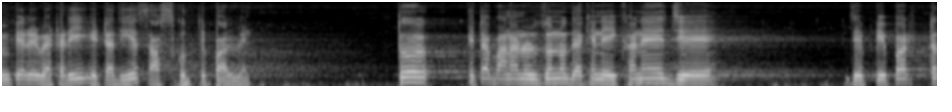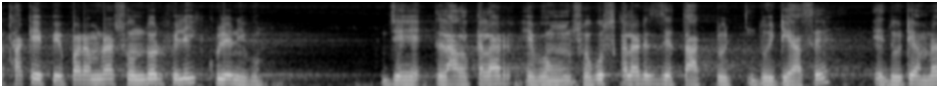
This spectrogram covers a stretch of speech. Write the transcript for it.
এম্পিয়ারের ব্যাটারি এটা দিয়ে চার্জ করতে পারবেন। তো এটা বানানোর জন্য দেখেন এইখানে যে যে পেপারটা থাকে পেপার আমরা সুন্দর ফিলি খুলে নিব। যে লাল কালার এবং সবুজ কালারের যে তার দুইটি আছে, এই দুইটি আমরা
